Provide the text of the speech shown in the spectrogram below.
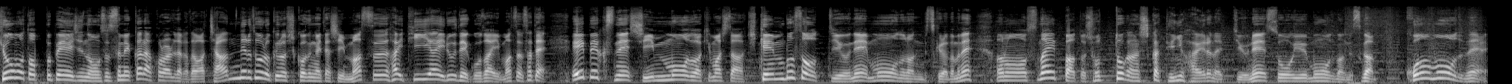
今日もトップページのおすすめから来られた方はチャンネル登録よろしくお願いいたします。はい、TI ルでございます。さて、Apex ね、新モードが来ました。危険武装っていうね、モードなんですけれどもね、あのースナイパーとショットガンしか手に入らないっていうね、そういうモードなんですが、このモードね、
